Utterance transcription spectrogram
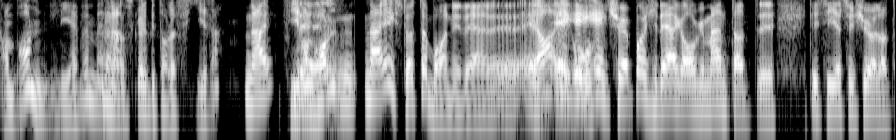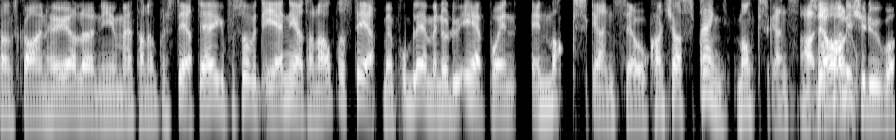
kan Brann leve med det? Nei. Skal de betale fire? Nei, Fire det- halv? Nei, jeg støtter Brann i det. Jeg, Ja, jeg jeg, jeg, kjøper ikke det argumentet at uh, de sier seg sjøl at han skal ha en høyere lønn i og med at han har prestert. Jeg er for så vidt enig i at han har prestert, men problemet når du er på en, en maksgrense og kanskje har sprengt maksgrensen, Ja, så kan ikke du gå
